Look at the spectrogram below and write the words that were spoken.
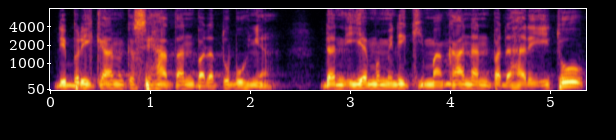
diberikan kesehatan pada tubuhnya, dan ia memiliki makanan pada hari itu,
